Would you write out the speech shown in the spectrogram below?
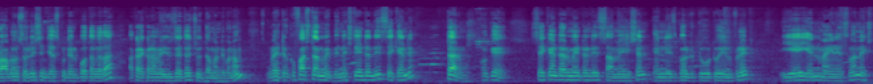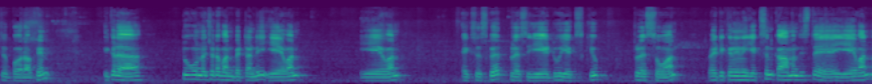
ప్రాబ్లమ్ సొల్యూషన్ చేసుకుంటూ వెళ్ళిపోతాం కదా. అక్కడ ఎక్కడైనా యూజ్ అయితే చూద్దామండి మనం. రైట్ ఒక ఫస్ట్ టర్మ్ అయిపోయింది. నెక్స్ట్ ఏంటండి? Second term okay second term ఏంటంటే summation n equal to two to infinite a n minus one next power of n ఇక్కడ టూ ఉన్న చోట వన్ పెట్టండి. A one a one x square plus a two x cube plus one right ఇక్కడ నేను ఎక్స్ని కామన్ తీస్తే ఏ వన్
